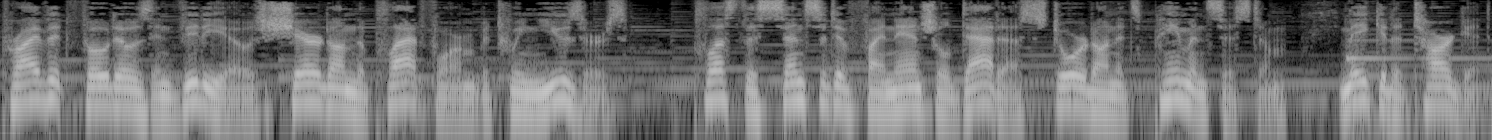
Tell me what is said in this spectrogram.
Private photos and videos shared on the platform between users, plus the sensitive financial data stored on its payment system, make it a target,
